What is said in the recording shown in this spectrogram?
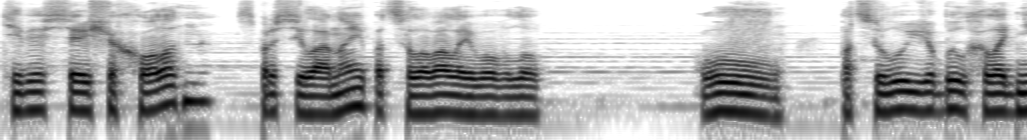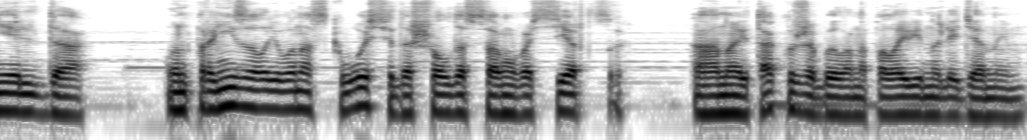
«Тебе все еще холодно?» – спросила она и поцеловала его в лоб. у поцелуй ее был холоднее льда. Он пронизал его насквозь и дошел до самого сердца, а оно и так уже было наполовину ледяным.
